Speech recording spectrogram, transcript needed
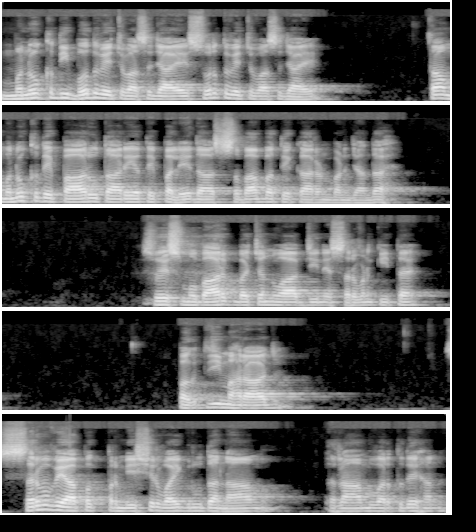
ਮਨੁੱਖ ਦੀ ਬੁੱਧ ਵਿੱਚ ਵਸ ਜਾਏ, ਸੁਰਤ ਵਿੱਚ ਵਸ ਜਾਏ, ਤਾਂ ਮਨੁੱਖ ਦੇ ਪਾਰ ਉਤਾਰੇ ਅਤੇ ਭਲੇ ਦਾ ਸਬਬ ਅਤੇ ਕਾਰਨ ਬਣ ਜਾਂਦਾ ਹੈ। ਸੋ ਇਸ ਮੁਬਾਰਕ ਬਚਨ ਨੂੰ ਆਪ ਜੀ ਨੇ ਸਰਵਣ ਕੀਤਾ ਹੈ। ਭਗਤ ਜੀ ਮਹਾਰਾਜ ਸਰਵ ਵਿਆਪਕ ਪਰਮੇਸ਼ਰ ਵਾਹਿਗੁਰੂ ਦਾ ਨਾਮ ਰਾਮ ਵਰਤਦੇ ਹਨ।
